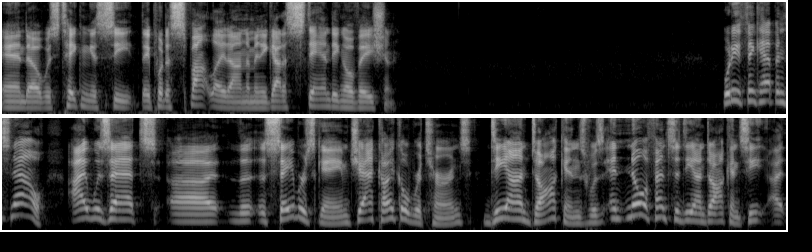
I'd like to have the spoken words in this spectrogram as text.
and uh, was taking his seat. They put a spotlight on him and he got a standing ovation. What do you think happens now? I was at uh, the Sabres game. Jack Eichel returns. Dion Dawkins was, and no offense to Dion Dawkins, he I,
